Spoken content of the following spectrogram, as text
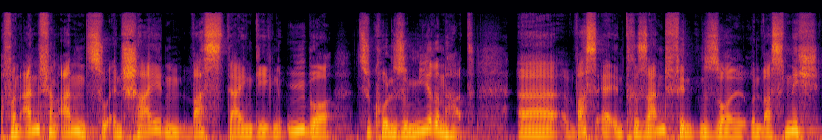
von Anfang an zu entscheiden, was dein Gegenüber zu konsumieren hat, äh, was er interessant finden soll und was nicht,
